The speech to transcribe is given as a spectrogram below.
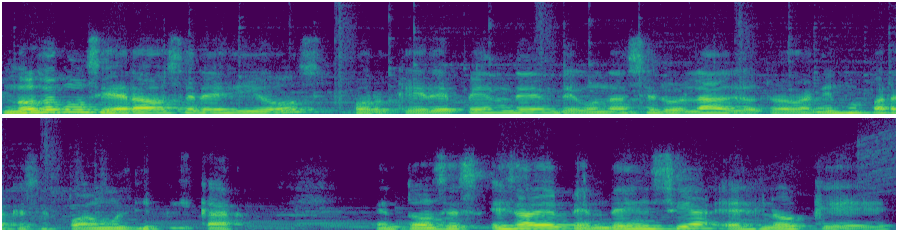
No son considerados seres vivos porque dependen de una célula de otro organismo para que se puedan multiplicar. Entonces, esa dependencia es lo que,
